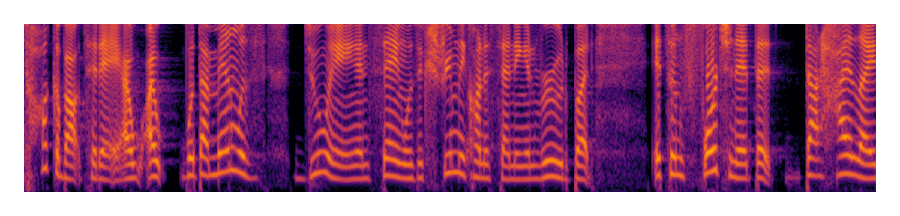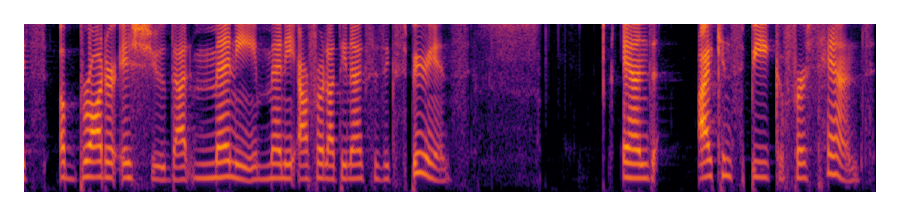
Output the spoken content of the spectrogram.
talk about today. I, I what that man was doing and saying was extremely condescending and rude, but it's unfortunate that that highlights a broader issue that many, many Afro Latinxes experience. And I can speak firsthand.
